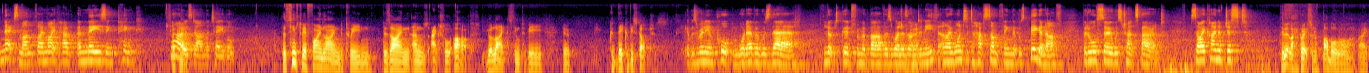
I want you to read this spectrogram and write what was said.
next month, I might have amazing pink flowers down the table. There seems to be a fine line between design and actual art. Your lights seem to be, you know, could, they could be sculptures. It was really important, whatever was there looked good from above as well as Okay. underneath. And I wanted to have something that was big enough, but also was transparent. So I kind of just, They look like a great sort of bubble, or like.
